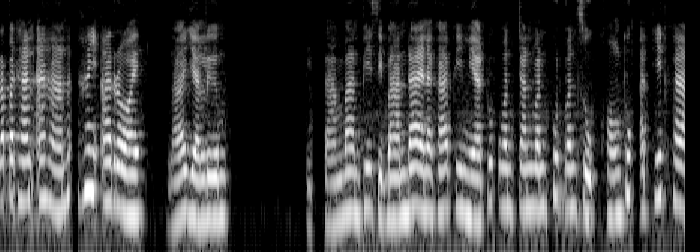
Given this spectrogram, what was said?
รับประทานอาหารให้อร่อย แล้วอย่าลืม ติดตามบ้านพี่สิบานได้นะคะ พี่เมียทุกวันจันทร์วันพุธวันศุกร์ของทุกอาทิตย์ค่ะ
